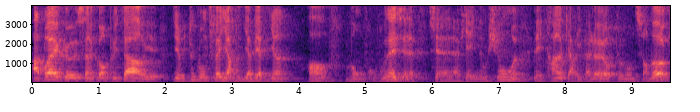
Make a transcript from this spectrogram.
Après que cinq ans plus tard, tout compte fait, il n'y avait rien. Oh, bon, vous venez, c'est la, vieille notion, euh, les trains qui arrivent à l'heure, tout le monde s'en moque,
